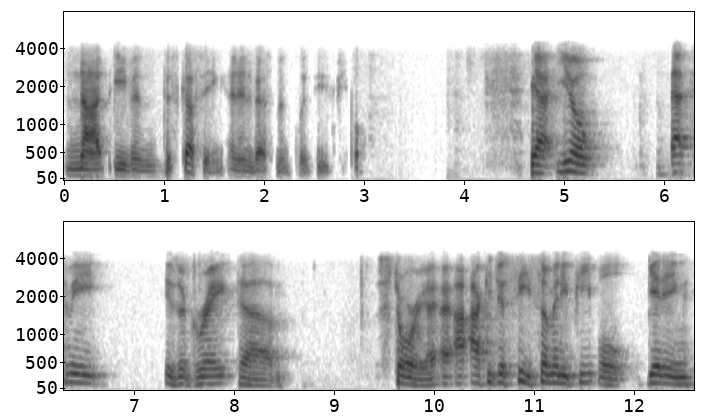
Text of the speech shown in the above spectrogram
not even discussing an investment with these people. Yeah, you know, that to me is a great uh, story. I, I, I could just see so many people getting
